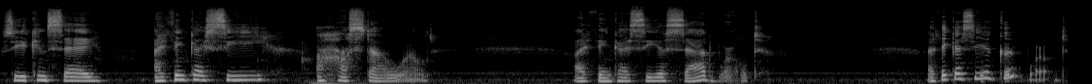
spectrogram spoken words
So you can say, I think I see a hostile world. I think I see a sad world. I think I see a good world.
